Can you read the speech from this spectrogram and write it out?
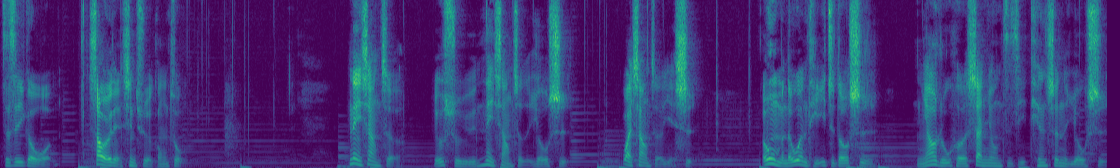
这是一个我稍微有点兴趣的工作。内向者有属于内向者的优势，外向者也是。而我们的问题一直都是：你要如何善用自己天生的优势？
